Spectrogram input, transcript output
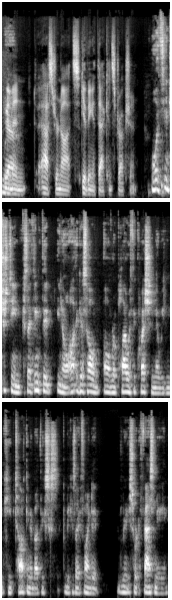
women astronauts giving it that construction. Well, it's interesting because I think that you know I guess I'll I'll reply with a question that we can keep talking about this because I find it really sort of fascinating.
